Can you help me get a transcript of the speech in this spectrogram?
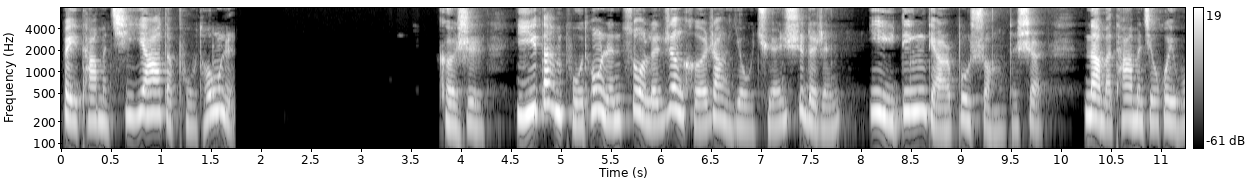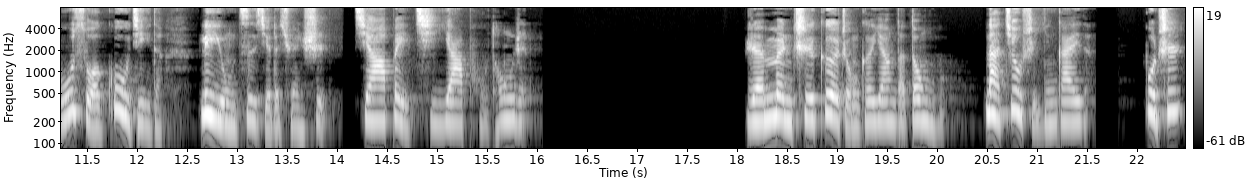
被他们欺压的普通人？可是，一旦普通人做了任何让有权势的人一丁点儿不爽的事儿，那么他们就会无所顾忌的利用自己的权势，加倍欺压普通人。人们吃各种各样的动物，那就是应该的。不吃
